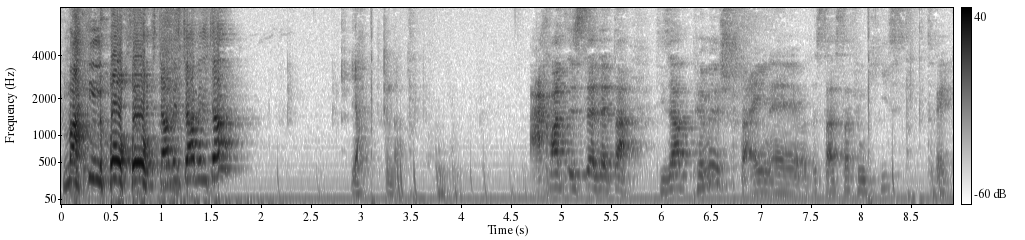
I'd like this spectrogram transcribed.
Mann, oh. Ich da, bin ich da, bin ich da? Ja, genau. Ach, was ist denn das da? Dieser Pimmelstein, ey. Was ist das da für ein Kiesdreck?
